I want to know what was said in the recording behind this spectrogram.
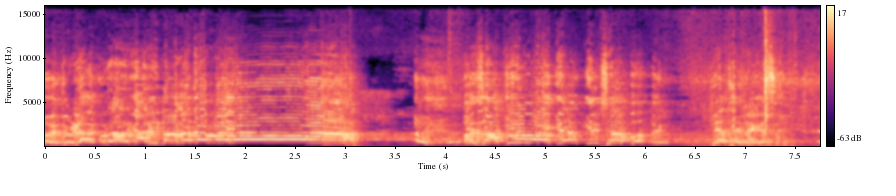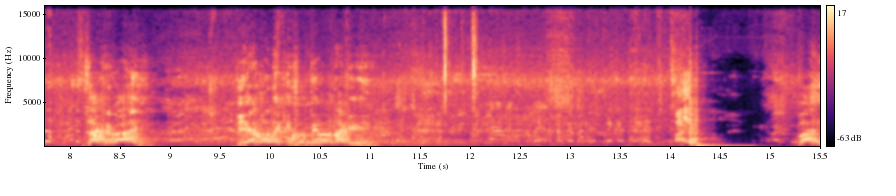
ওই দুইটা কুড়ার গাড়ি নগদে পাইয়া। ওই জাকির ভাই কেউ কি সব ব্যথাই না গেছে জাকির ভাই বিয়ের মধ্যে কিছু দিন নাকি? ভাই।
